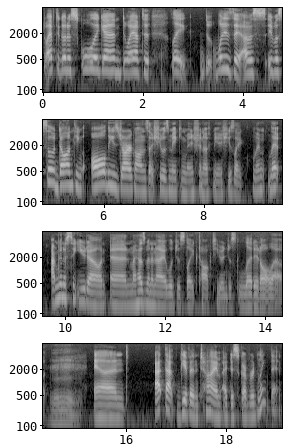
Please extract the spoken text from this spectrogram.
do I have to go to school again? Do I have to, like, do, what is it? I was, it was so daunting. All these jargons that she was making mention of me, and she's like, let, let, I'm gonna sit you down, and my husband and I will just like talk to you and just let it all out. Mm. And at that given time, I discovered LinkedIn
